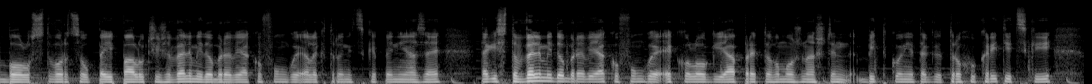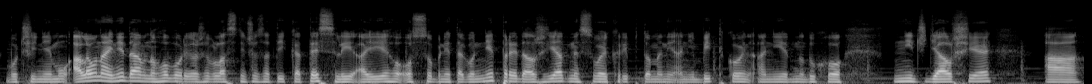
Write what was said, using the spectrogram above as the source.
bol stvorcov Paypalu, čiže veľmi dobre vie, ako funguje elektronické peniaze. Takisto veľmi dobre vie, ako funguje ekológia, preto ho možno až ten Bitcoin je tak trochu kritický voči nemu. Ale on aj nedávno hovoril, že vlastne čo sa týka Tesly a jeho osobne, tak on nepredal žiadne svoje kryptomeny, ani Bitcoin, ani jednoducho nič ďalšie a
